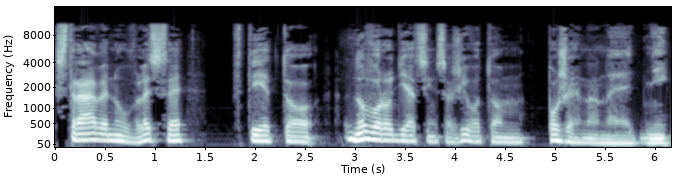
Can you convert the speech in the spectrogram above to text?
strávenú v lese v tieto novorodiacim sa životom požehnané dni.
